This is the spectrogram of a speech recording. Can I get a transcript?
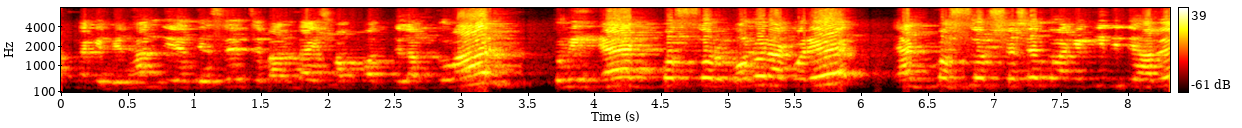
আপনাকে বিধান দিয়ে দিয়েছেন যে, বান্দাই সম্পদ দিলাম তোমার তুমি এক বছর গণনা করে এক বছর শেষে তোমাকে কি দিতে হবে?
